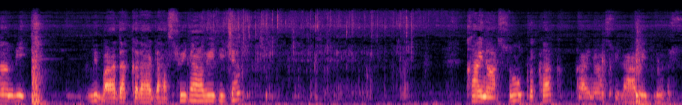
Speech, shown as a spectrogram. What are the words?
Ben bir bir bardak kadar daha su ilave edeceğim. Kaynar su mutlaka kaynar su ilave ediyoruz.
